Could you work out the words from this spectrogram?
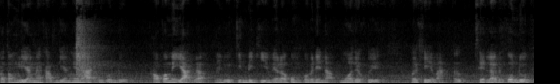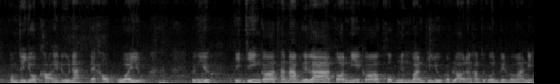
ก็ต้องเลี้ยงนะครับ เลี้ยงให้ได้ทุกคนดูเขาก็ไม่อยากแล้ว ไม่รู้กินไปกี่เมลแล้วผมก็ไม่ได้นับมัวแต่คุยโอเคมาเอ๊บเสร็จแล้วทุกคนดู ผมจะยกเขาให้ดูนะ แต่เขากลัวอยู่เพิ่งอยู่จริง ๆ ก็ถ้านับเวลาตอนนี้ก็ครบหนึ่งวันที่อยู่กับเรานะครับ ทุกคนเป็นประมาณนี้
